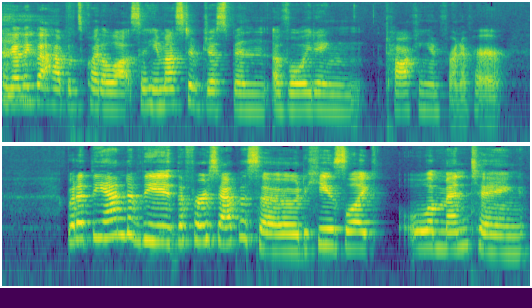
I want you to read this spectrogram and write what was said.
like I think that happens quite a lot. So he must have just been avoiding talking in front of her. But at the end of the the first episode, he's like lamenting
